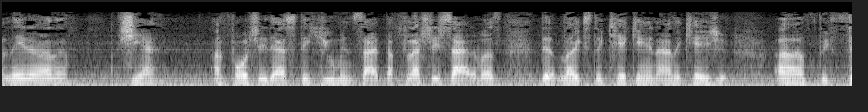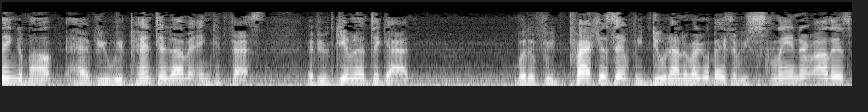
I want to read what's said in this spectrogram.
later other? Yeah. Unfortunately, that's the human side, the fleshy side of us that likes to kick in on occasion. Uh, the thing about have you repented of it and confessed? If you've given it to God, but if we practice it, if we do it on a regular basis, if we slander others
